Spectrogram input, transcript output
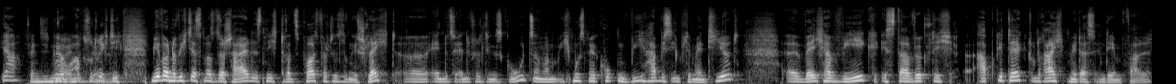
Ja, wenn sie nur genau, absolut richtig. Mir war nur wichtig, dass man unterscheidet, ist nicht Transportverschlüsselung ist schlecht, äh, Ende-zu-Ende-Verschlüsselung ist gut, sondern ich muss mir gucken, wie habe ich es implementiert, äh, welcher Weg ist da wirklich abgedeckt und reicht mir das in dem Fall.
